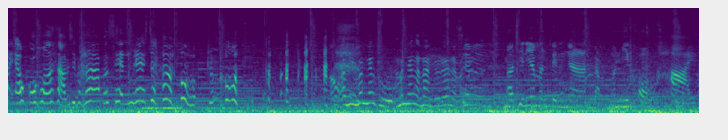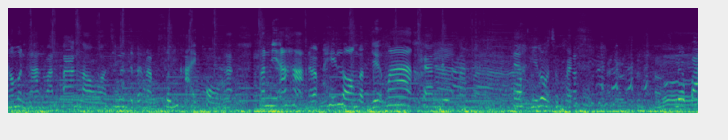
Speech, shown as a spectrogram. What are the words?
ยแอลกอฮอล์35เปอร์เซ็นต์แม่เจ้า ทุกคนเอาอันนี้มันยังถูกมันยังอันนั้นอยู่ด้วยนะมันยังแล้วที่เนี่ยมันเป็นงานแบบมันมีของขายเนาะเหมือนงานวัดบ้านเราอะที่มันจะเป็นแบบซุ้มขายของอะมันมีอาหารแบบให้ลองแบบเยอะมากแคนยูคามาฮีโร่สไปร์เรือปล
